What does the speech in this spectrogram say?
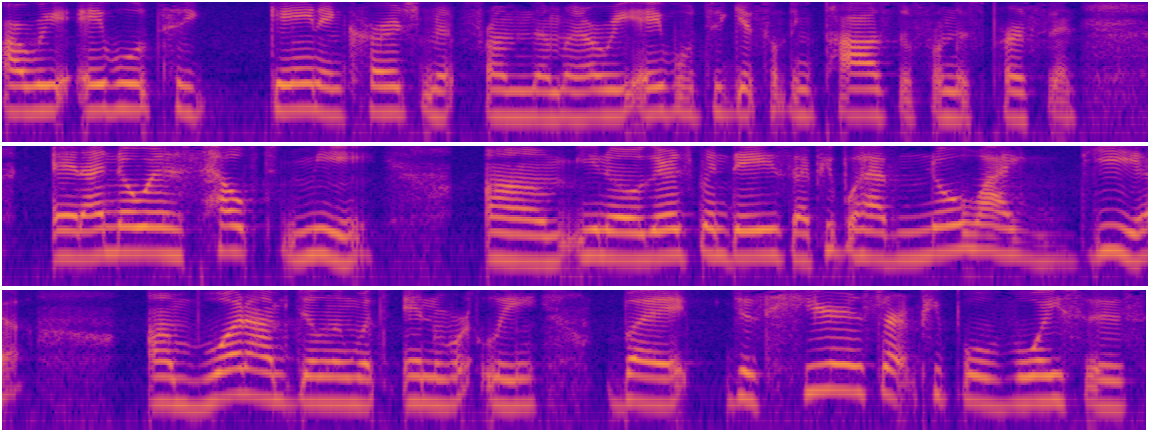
are we able to gain encouragement from them? Are we able to get something positive from this person? And I know it has helped me. Um, you know, there's been days that people have no idea um, what I'm dealing with inwardly, but just hearing certain people's voices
